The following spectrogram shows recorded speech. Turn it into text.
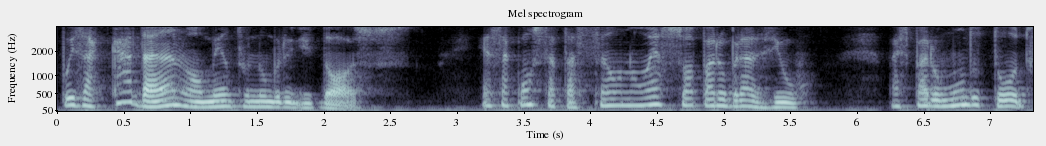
pois a cada ano aumenta o número de idosos. Essa constatação não é só para o Brasil, mas para o mundo todo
